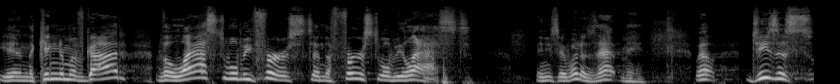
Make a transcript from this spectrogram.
In the kingdom of God, the last will be first and the first will be last. And you say, What does that mean? Well, Jesus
